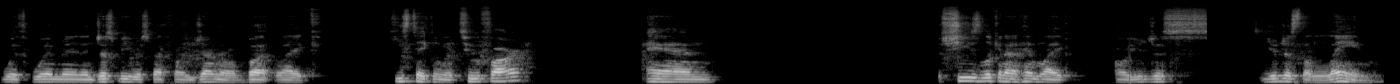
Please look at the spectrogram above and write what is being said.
with women and just be respectful in general. But like, he's taking it too far. And she's looking at him like, "Oh, you're just you're just a lame."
